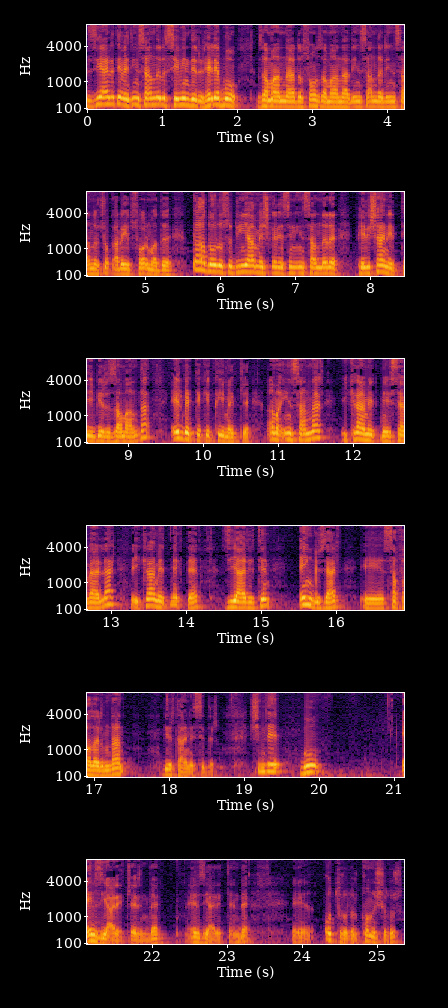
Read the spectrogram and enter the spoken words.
ziyaret evet insanları sevindirir. Hele bu zamanlarda son zamanlarda insanları insanları çok arayıp sormadığı daha doğrusu dünya meşgalesinin insanları perişan ettiği bir zamanda elbette ki kıymetli. Ama insanlar ikram etmeyi severler ve ikram etmek de ziyaretin en güzel e, safhalarından bir tanesidir. Şimdi bu ev ziyaretlerinde, ev ziyaretlerinde e, oturulur, konuşulur.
